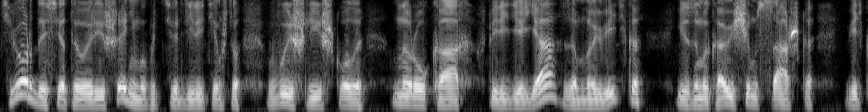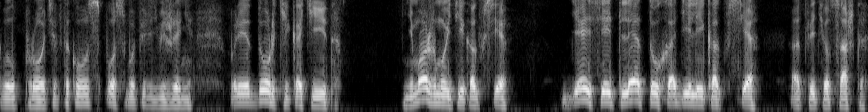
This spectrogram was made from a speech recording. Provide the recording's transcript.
Твердость этого решения мы подтвердили тем, что вышли из школы на руках. Впереди я, за мной Витька — и замыкающим Сашка. Витька был против такого способа передвижения. Придурки какие-то. Не можем уйти, как все. Десять лет уходили, как все, — ответил Сашка.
